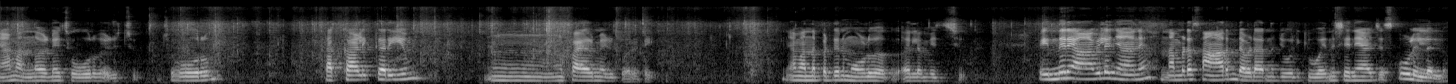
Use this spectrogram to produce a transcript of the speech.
ഞാൻ വന്ന ഉടനെ ചോറ് കഴിച്ചു. ചോറും തക്കാളിക്കറിയും പയർ മെഴുക്ക് പുരട്ടി. ഞാൻ വന്നപ്പോഴത്തേന് മോൾ എല്ലാം വെച്ചു. ഇന്ന് രാവിലെ ഞാൻ നമ്മുടെ സാറിന്റെ അവിടെ ആയിരുന്നു ജോലിക്ക് പോയത്. ഇന്ന് ശനിയാഴ്ച സ്കൂളില്ലല്ലോ.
